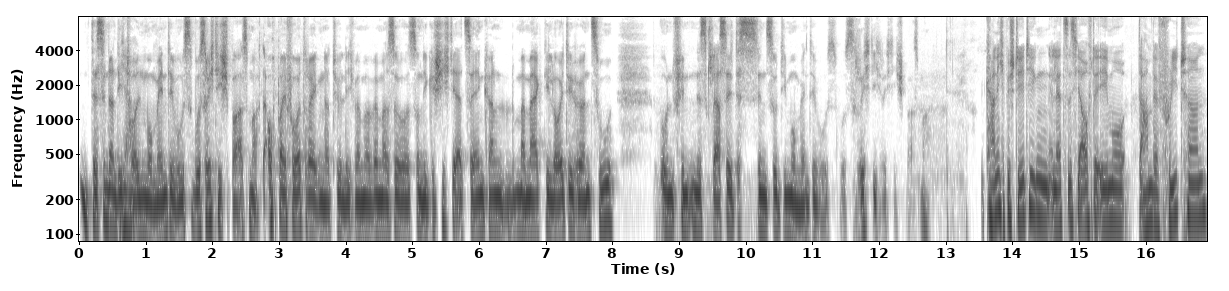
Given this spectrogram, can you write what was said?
Das sind dann die ja. tollen Momente, wo es wo es richtig Spaß macht. Auch bei Vorträgen natürlich, wenn man wenn man so so eine Geschichte erzählen kann, man merkt, die Leute hören zu und finden es klasse. Das sind so die Momente, wo es wo es richtig richtig Spaß macht. Kann ich bestätigen. Letztes Jahr auf der Emo, da haben wir Free Turn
